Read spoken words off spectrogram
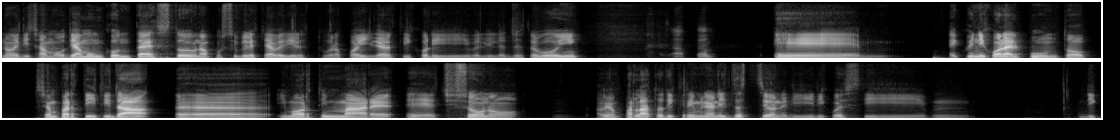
Noi diciamo diamo un contesto e una possibile chiave di lettura, poi gli articoli ve li leggete voi. Esatto. E, e quindi qual è il punto? Siamo partiti da eh, i morti in mare e ci sono abbiamo parlato di criminalizzazione di, di questi mh, di,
